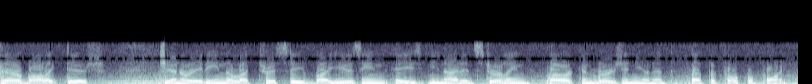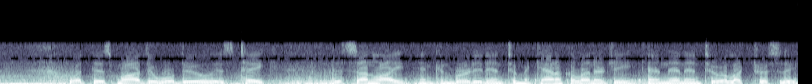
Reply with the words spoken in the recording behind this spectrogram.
parabolic dish generating electricity by using a United Stirling power conversion unit at the focal point. What this module will do is take the sunlight and convert it into mechanical energy and then into electricity.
